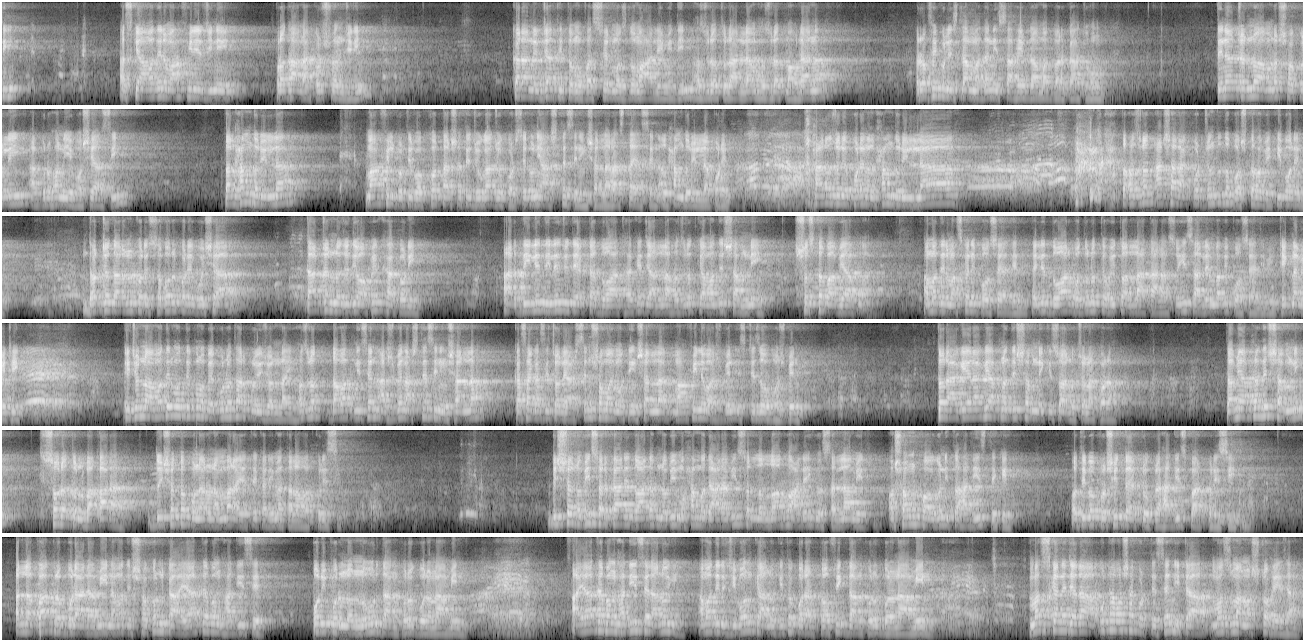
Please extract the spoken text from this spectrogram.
করতেছি আজকে আমাদের মাহফিলের যিনি প্রধান আকর্ষণ যিনি, কারা নির্যাতিত মুফাসের মজলুম আলিমিদ্দিন হজরতুল আল্লাম হজরত মাওলানা রফিকুল ইসলাম মাদানী সাহেব দামদ বরকাতহুম। তেনার জন্য আমরা সকলেই আগ্রহ নিয়ে বসে আছি। আলহামদুলিল্লাহ মাহফিল কর্তৃপক্ষ তার সাথে যোগাযোগ করছেন। উনি আসতেছেন ইনশাল্লাহ রাস্তায় আছেন। আলহামদুলিল্লাহ পড়েন। আরও জোরে পড়েন, আলহামদুলিল্লাহ। তো হজরত আসার আগ পর্যন্ত তো বসতে হবে, কি বলেন? ধৈর্য ধারণ করে, সবর করে বৈশা তার জন্য যদি অপেক্ষা করি, আর দিলে দিলে যদি একটা দোয়া থাকে যে আল্লাহ হজরতকে আমাদের সামনে সুস্থভাবে আপনার আমাদের মাঝখানে পৌঁছায় দিন। তাইলে দোয়ার বদলতে হয়তো আল্লাহ তালা সহি সালেমভাবে পৌঁছায় দিবি। ঠিক না ঠিক? এই জন্য আমাদের মধ্যে কোনো ব্যাকুলতার প্রয়োজন নাই। হজরত দাওয়াত নিছেন, আসবেন, আসতেছেন ইনশাল্লাহ কাছাকাছি চলে আসছেন, সময় মতো ইনশাল্লাহ মাহফিলেও আসবেন, স্টেজেও বসবেন। তোর আগের আগে আপনাদের সামনে কিছু আলোচনা করা। তো আমি আপনাদের সামনে সৌরাতুল বাকারার দুইশত পনেরো নম্বর আয়াতে কারিমা তালাওয়াত করেছি। বিশ্ব নবী সরকারে দোয়ালব নবী মোহাম্মদ আরবি সাল্লাহ আলহি ওসাল্লামের অসংখ্য অগণিত হাদিস থেকে অতীব প্রসিদ্ধ এক টুকরা হাদিস পাঠ করেছি। আল্লাহ পাক রব্বুল আলমিন আমাদের সকলকে আয়াত এবং হাদিসের পরিপূর্ণ নূর দান করুক বলো আমিন। আয়াত এবং হাদিসের আলোই আমাদের জীবনকে আলোকিত করার তৌফিক দান করুক বলো না আমিন। মাঝখানে যারা উঠা বসা করতেছেন, এটা মজমা নষ্ট হয়ে যায়।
